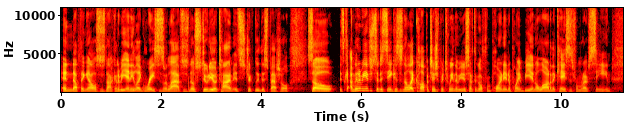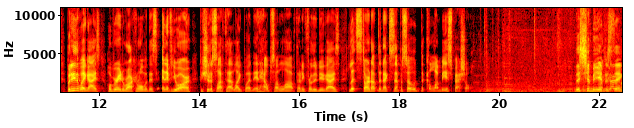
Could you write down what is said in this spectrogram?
and nothing else. There's not going to be any like races or laps. There's no studio time. It's strictly the special. So I'm going to be interested to see because there's no like competition between them. You just have to go from point A to point B in a lot of the cases from what I've seen. But either way, guys, hope you're ready to rock and roll with this. And if you are, be sure to slap that like button. It helps out a lot. Without any further ado, guys, let's start up the next episode, the Colombia Special. This should be interesting.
